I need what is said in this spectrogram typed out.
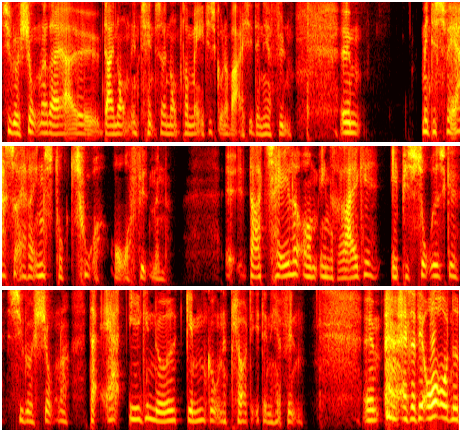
situationer, der er, øh, der er enormt intens og enormt dramatisk undervejs i den her film. Øhm, men desværre så er der ingen struktur over filmen. Øh, der er tale om en række episodiske situationer. Der er ikke noget gennemgående plot i den her film. Øhm, altså det overordnede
